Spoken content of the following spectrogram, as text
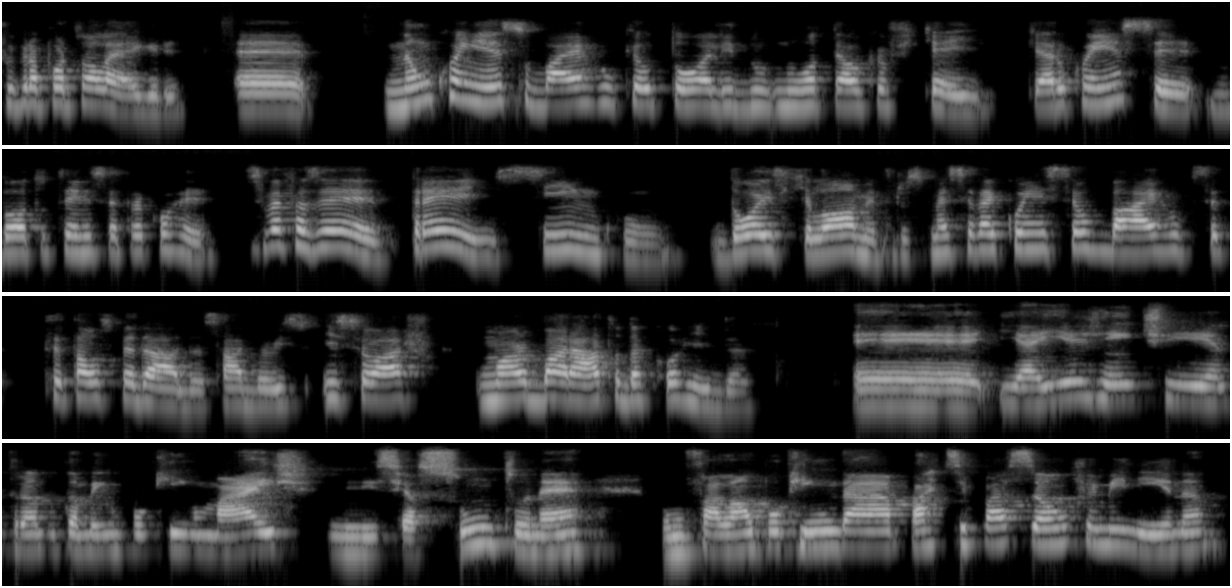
fui para Porto Alegre. É, não conheço o bairro que eu tô ali no, hotel que eu fiquei. Quero conhecer. Bota o tênis para correr. Você vai fazer 3, 5, 2 quilômetros, mas você vai conhecer o bairro que você, está hospedada, sabe? Isso, isso eu acho o maior barato da corrida. É, e aí a gente entrando também um pouquinho mais nesse assunto, né? Vamos falar um pouquinho da participação feminina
